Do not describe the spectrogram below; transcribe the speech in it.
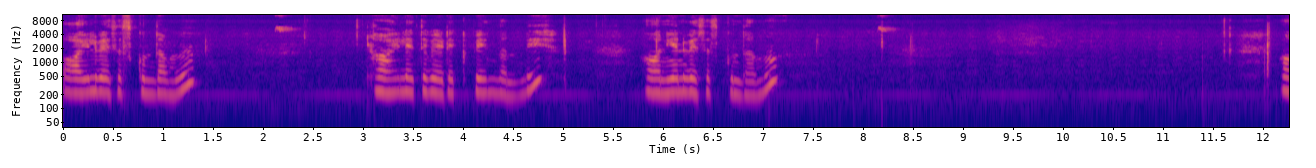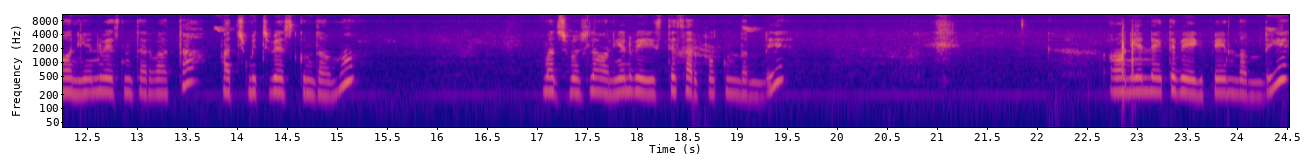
ఆయిల్ వేసేసుకుందాము. ఆయిల్ అయితే వేడెక్కిపోయిందండి. ఆనియన్ వేసేసుకుందాము. ఆనియన్ వేసిన తర్వాత పచ్చిమిర్చి వేసుకుందాము. మధ్య మధ్యలో ఆనియన్ వేయిస్తే సరిపోతుందండి. ఆనియన్ అయితే వేగిపోయిందండి.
